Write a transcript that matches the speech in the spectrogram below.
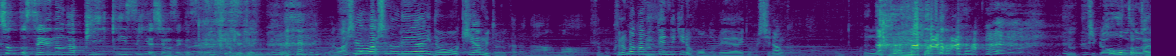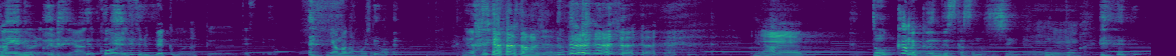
ちょっと性能がピーキーすぎやしませんかそれは。わしはわしの恋愛度を極めとるからな。まあその車が運転できる方の恋愛度は知らんからな本当は。どっちがこうと王道かとかねえの言われたらねあの考慮するべくもなくですけど。山の方じゃろ？やだもんじゃない。いや。なえどっから来るんですかその自信、ー。本 えー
